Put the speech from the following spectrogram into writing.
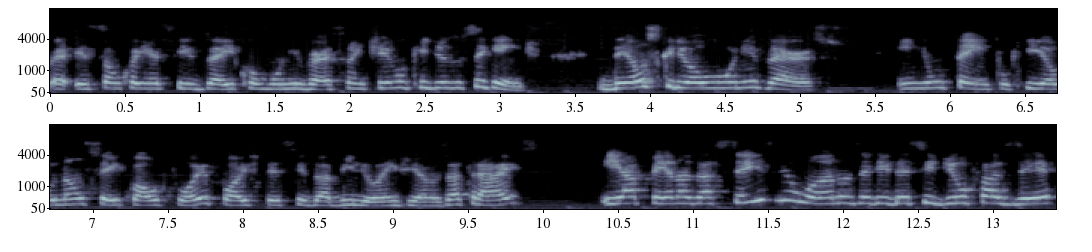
eh, são conhecidos aí como universo antigo, que diz o seguinte: Deus criou o universo em um tempo que eu não sei qual foi, pode ter sido há bilhões de anos atrás, e apenas há seis mil anos ele decidiu fazer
